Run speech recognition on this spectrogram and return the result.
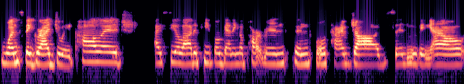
once they graduate college, I see a lot of people getting apartments and full time jobs and moving out.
